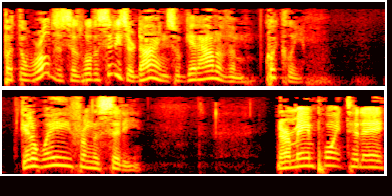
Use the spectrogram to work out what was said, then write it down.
But the world just says, well, the cities are dying, so get out of them quickly. Get away from the city. And our main point today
